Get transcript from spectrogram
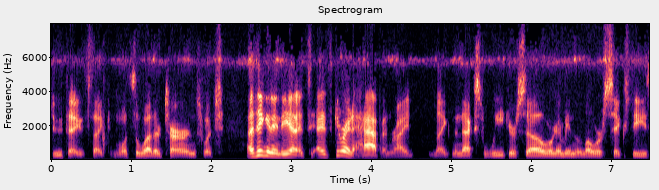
do things. Like once the weather turns, which I think in Indiana it's it's getting ready to happen, right? Like the next week or so, we're gonna be in the lower 60s.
